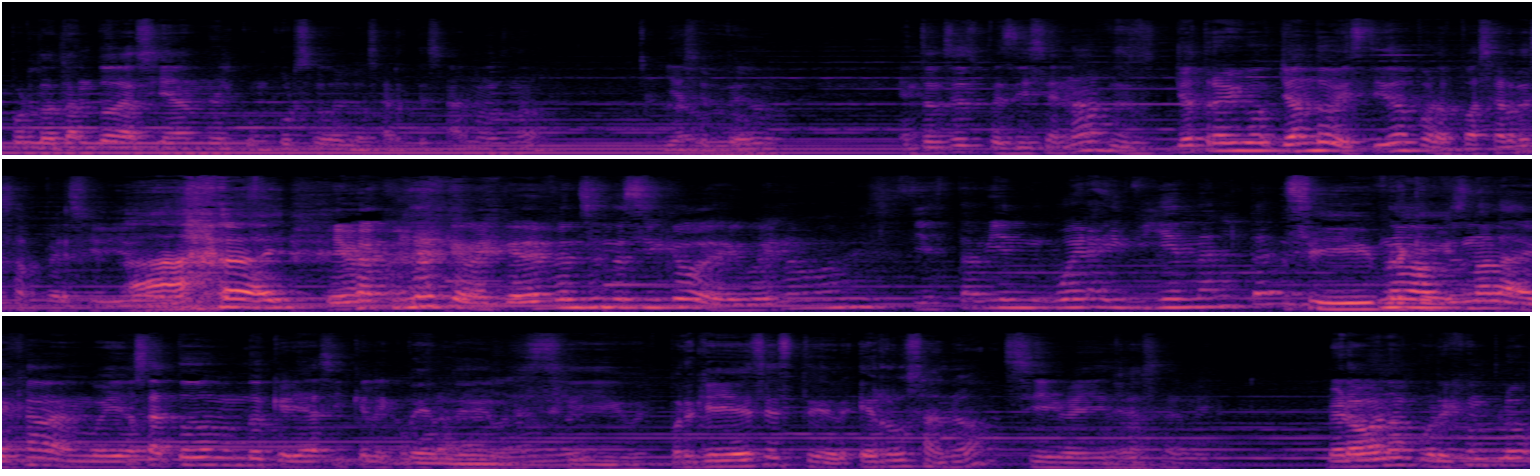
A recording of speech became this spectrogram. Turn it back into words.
Y por lo tanto, hacían el concurso de los artesanos, ¿no? Y ese ah, pedo. Entonces, pues dice, no, pues yo traigo, yo ando vestido para pasar desapercibido. Ay. Y me acuerdo que me quedé pensando así como de, güey, no mames, y está bien güera y bien alta. Sí, porque... No, pues no la dejaban, güey. O sea, todo el mundo quería así que le compraran. sí, güey. Porque ella es este, es rusa, ¿no? Sí, güey, es rusa, güey. Pero bueno, por ejemplo,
